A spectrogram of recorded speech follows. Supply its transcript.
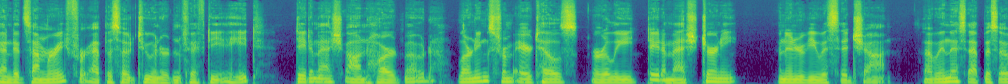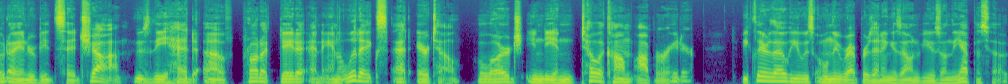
Extended summary for episode 258 Data Mesh on Hard Mode Learnings from Airtel's Early Data Mesh Journey, an interview with Sid Shah. So, in this episode, I interviewed Sid Shah, who's the head of product data and analytics at Airtel, a large Indian telecom operator. To be clear, though, he was only representing his own views on the episode.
